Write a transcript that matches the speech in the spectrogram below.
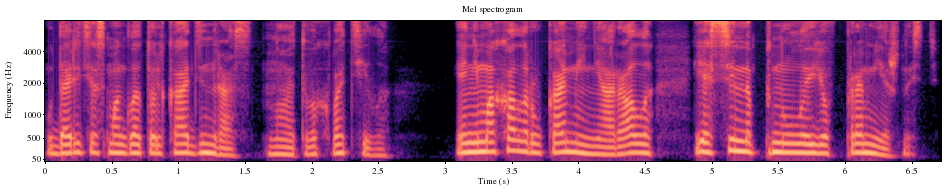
Ударить я смогла только один раз, но этого хватило. Я не махала руками и не орала, я сильно пнула ее в промежность.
